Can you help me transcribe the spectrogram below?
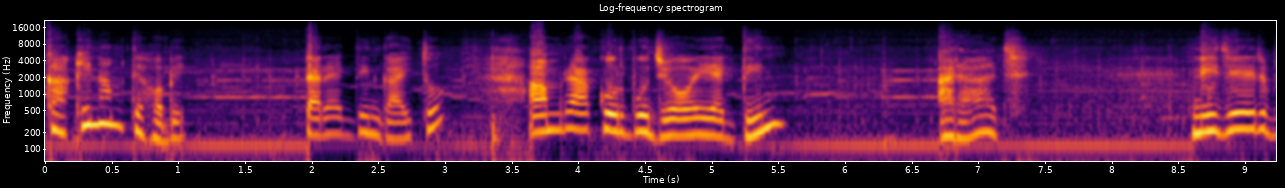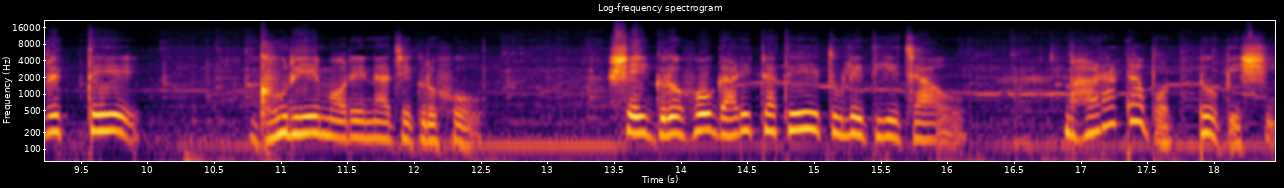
কাকে নামতে হবে? তারা একদিন গাইতো, আমরা করব জয় একদিন। আর আজ, নিজের বৃত্তে ঘুরে মরে না যে গ্রহ। সেই গ্রহ গাড়িটাতে তুলে দিয়ে যাও। ভাড়াটা বড্ড বেশি।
